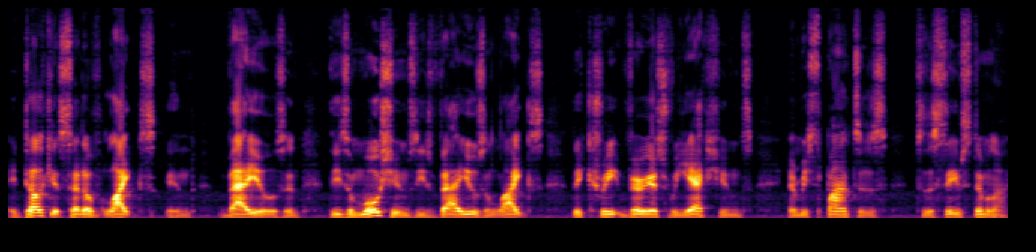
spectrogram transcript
a delicate set of likes and values. And these emotions, these values and likes, they create various reactions and responses to the same stimuli.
